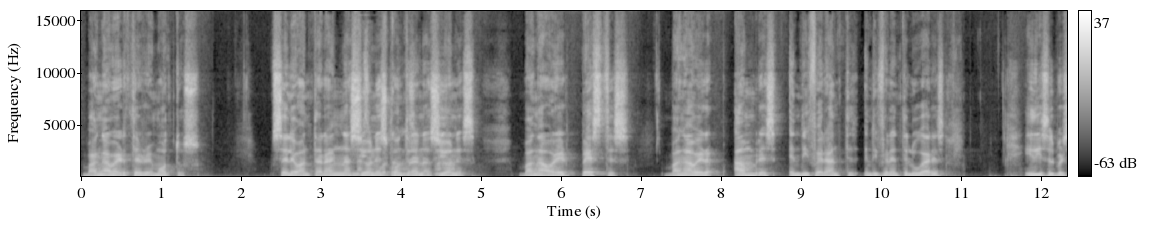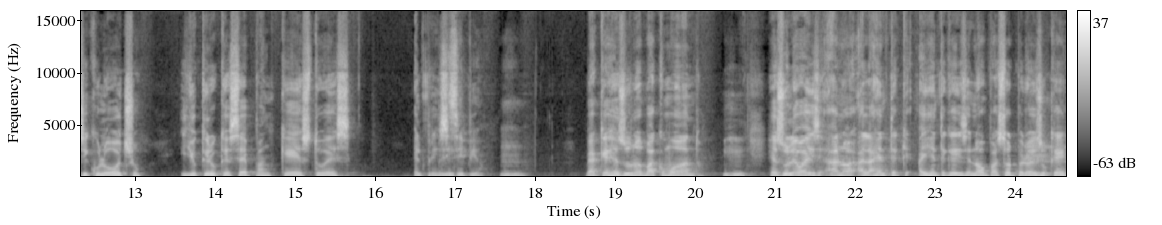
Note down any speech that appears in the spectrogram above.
Van a haber terremotos. Se levantarán naciones contra contra nación. naciones. Van a haber pestes. Van a haber hambres en diferentes, en diferentes lugares. Y dice el versículo 8, y yo quiero que sepan que esto es el principio. Vea que Jesús nos va acomodando. Jesús le va a decir, ah, no, a la gente que, hay gente que dice, no, pastor, pero eso que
